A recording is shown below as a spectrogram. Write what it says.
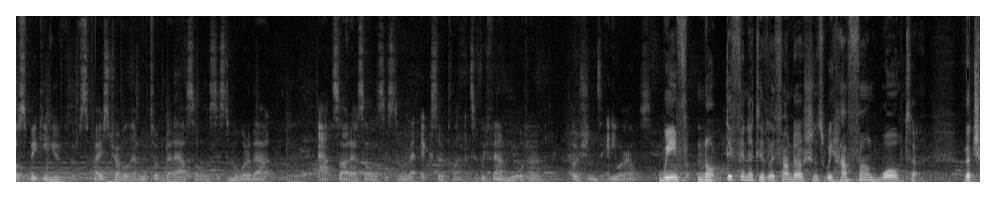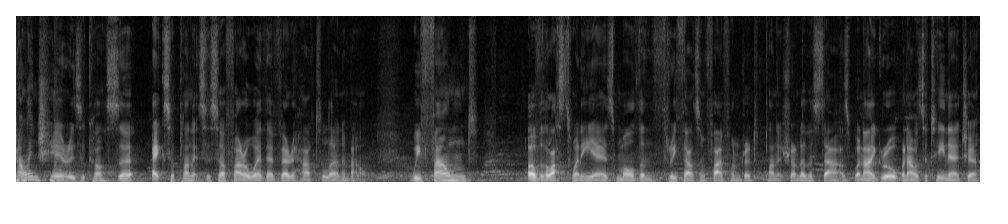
Well, speaking of, of space travel, then we've talked about our solar system, but what about outside our solar system? What about exoplanets? Have we found water, oceans anywhere else? We've not definitively found oceans. We have found water. The challenge here is, of course, that exoplanets are so far away they're very hard to learn about. We've found over the last 20 years more than 3,500 planets around other stars. When I grew up, when I was a teenager,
